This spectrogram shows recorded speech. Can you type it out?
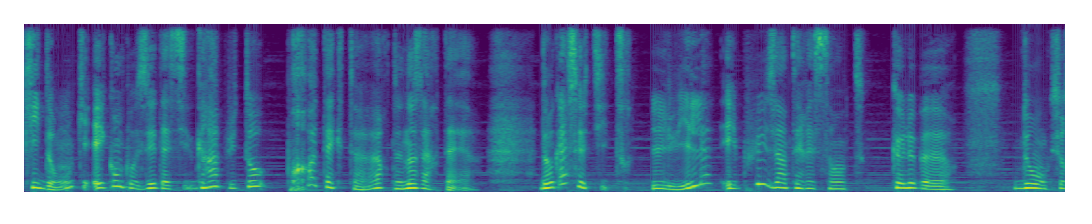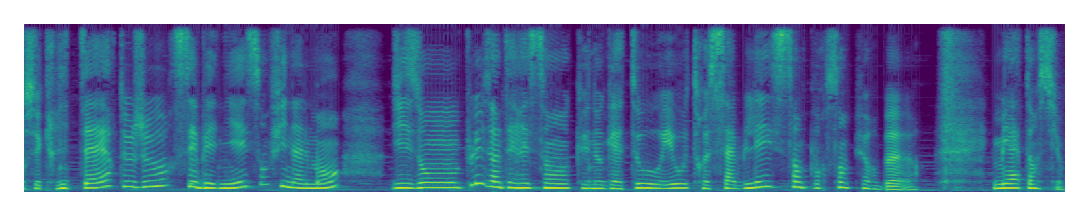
qui donc est composé d'acides gras plutôt protecteurs de nos artères. Donc à ce titre, l'huile est plus intéressante que le beurre. Donc sur ce critère toujours, ces beignets sont finalement, disons, plus intéressants que nos gâteaux et autres sablés 100% pur beurre. Mais attention,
